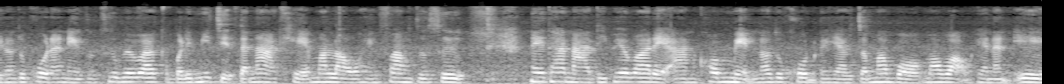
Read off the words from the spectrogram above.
เนาะทุกคนอันนี้ก็คือไม่ว่ากับบริมีเจตนาแค่มาเล่าให้ฟังซื่อๆในฐานะที่เพ่ว่าได้อ่านคอมเมนต์เนาะทุกคนก็อยากจะมาบอกมาเว้าแค่นั้นเอง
